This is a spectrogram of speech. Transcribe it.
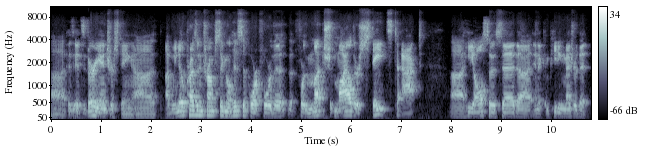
Uh, it's, it's, very interesting. Uh, we know President Trump signaled his support for the, the for the much milder states to act. Uh, he also said uh, in a competing measure that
